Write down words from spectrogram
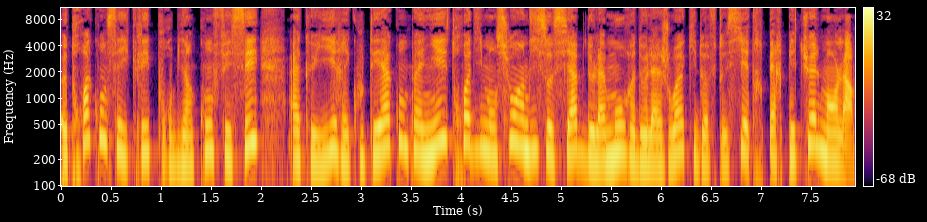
euh, trois conseils clés pour bien confesser, accueillir, écouter, accompagner, trois dimensions indissociables de l'amour et de la joie qui doivent aussi être perpétuellement là.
